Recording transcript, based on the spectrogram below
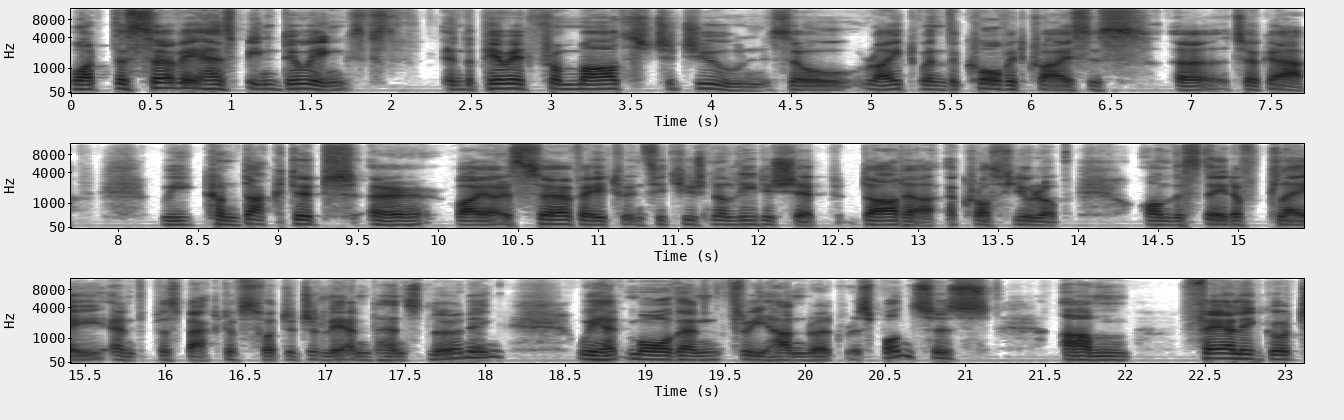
what the survey has been doing in the period from March to June, so right when the COVID crisis uh, took up, we conducted uh, via a survey to institutional leadership data across Europe on the state of play and perspectives for digitally enhanced learning. We had more than 300 responses. Um, fairly good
